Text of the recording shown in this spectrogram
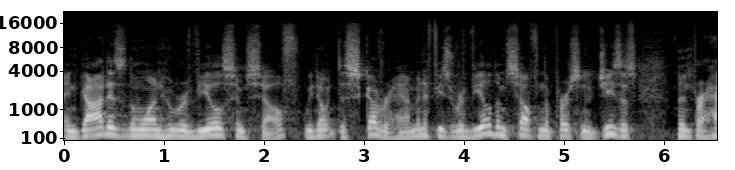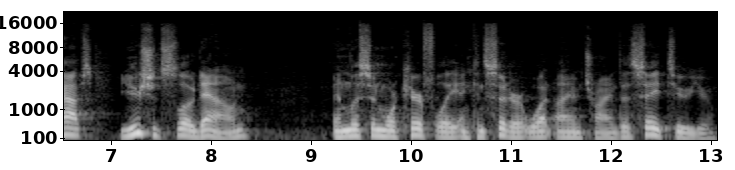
and God is the one who reveals himself. We don't discover him. And if he's revealed himself in the person of Jesus, then perhaps you should slow down and listen more carefully and consider what I am trying to say to you.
